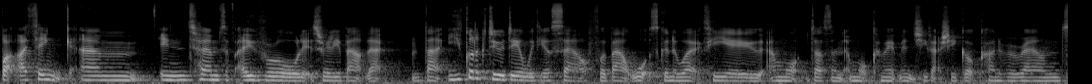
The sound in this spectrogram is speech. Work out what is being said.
But I think um, in terms of overall, it's really about that that you've got to do a deal with yourself about what's going to work for you and what doesn't and what commitments you've actually got kind of around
